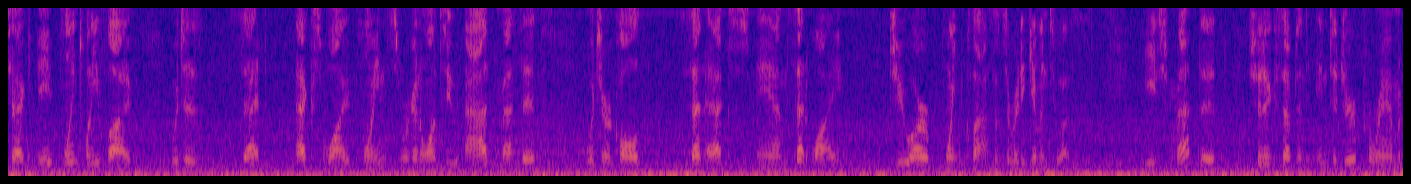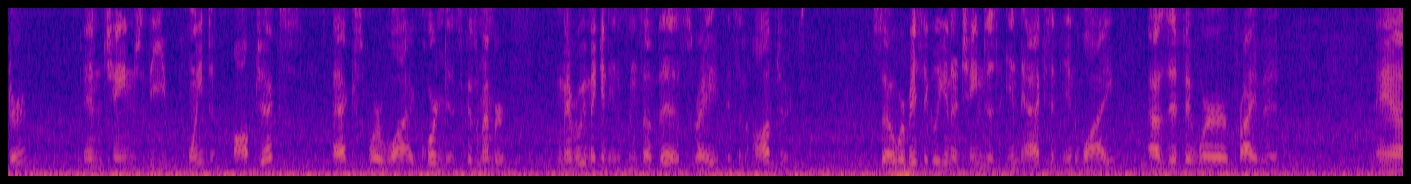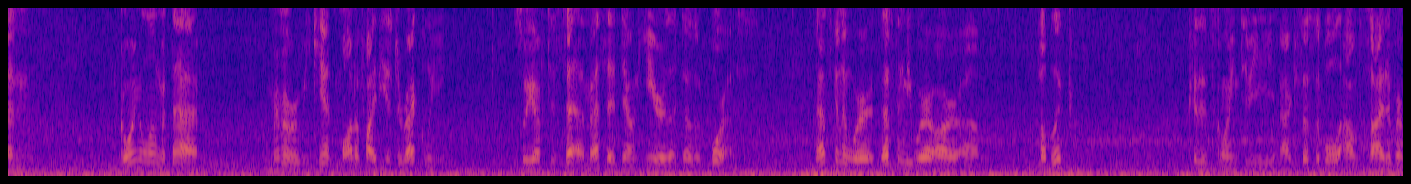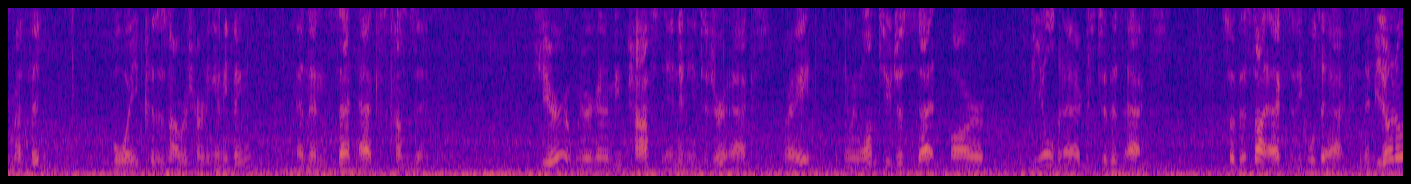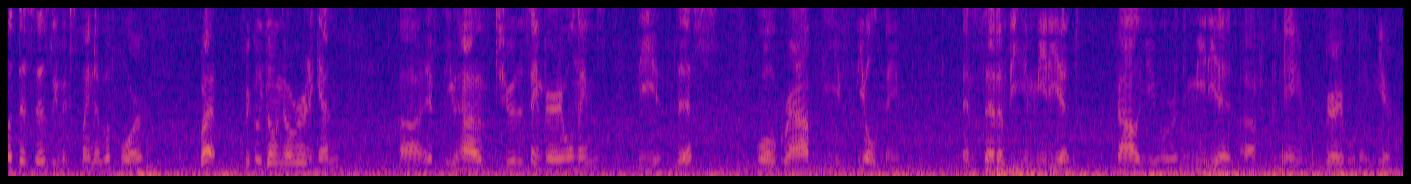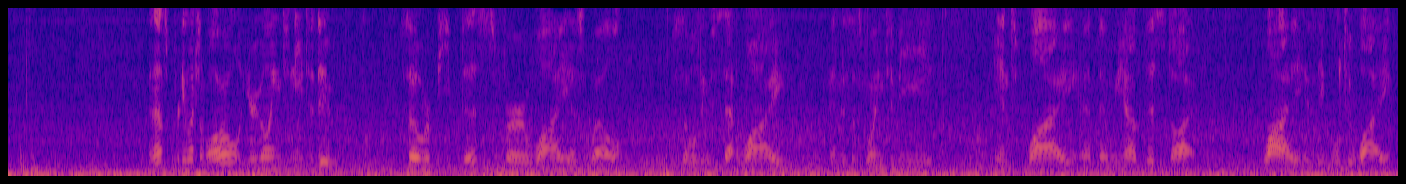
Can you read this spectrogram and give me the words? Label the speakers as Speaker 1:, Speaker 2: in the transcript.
Speaker 1: check 8.25, which is set xy points, we're going to want to add methods which are called set x and set y to our point class that's already given to us. Each method should accept an integer parameter and change the point object's x or y coordinates. Because remember, whenever we make an instance of this, right, it's an object. So we're basically going to change this in x and in y as if it were private. And going along with that, remember we can't modify these directly, so we have to set a method down here that does it for us. And that's gonna where that's gonna be where our um, public, because it's going to be accessible outside of our method, void because it's not returning anything, and then set x comes in. Here we are going to be passed in an integer x, right? And we want to just set our field x to this x. So this dot x is equal to x. And if you don't know what this is, we've explained it before, but quickly going over it again, uh, if you have two of the same variable names, the this will grab the field name instead of the immediate value or the immediate uh, name, variable name here. And that's pretty much all you're going to need to do. So repeat this for y as well. So we'll do set y, and this is going to be int y, and then we have this dot y is equal to y.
